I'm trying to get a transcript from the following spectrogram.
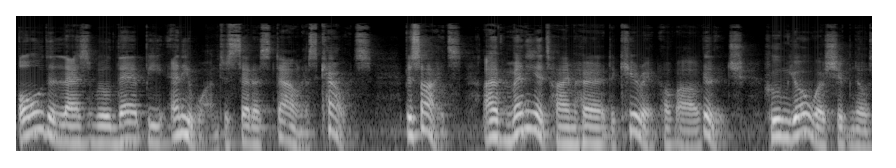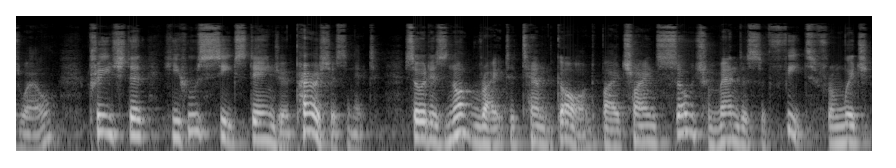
all the less will there be anyone to set us down as cowards. Besides, I have many a time heard the curate of our village, whom your worship knows well, preach that he who seeks danger perishes in it. So it is not right to tempt God by trying so tremendous a feat from which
